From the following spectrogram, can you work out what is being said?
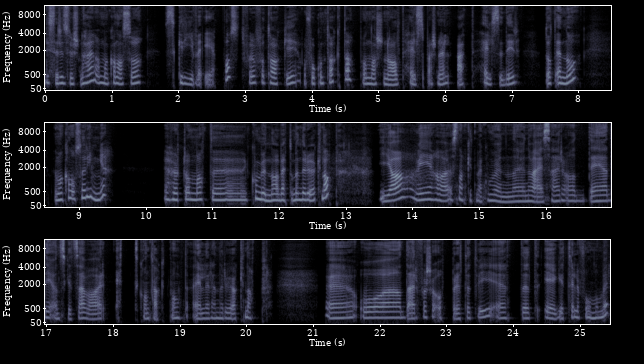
disse ressursene her. Og man kan altså skrive e-post for å få tak i og få kontakt da, på nasjonalt helsepersonell at helsedir.no. Men man kan også ringe. Jeg har hørt om at eh, kommunene har bedt om en rød knapp. Ja, vi har snakket med kommunene underveis her, og det de ønsket seg var ett kontaktpunkt, eller en rød knapp. Eh, Og derfor så opprettet vi et, et eget telefonnummer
